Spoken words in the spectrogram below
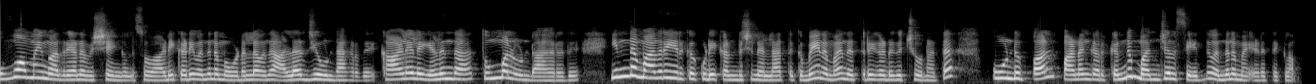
ஒவ்வாமை மாதிரியான விஷயங்கள். ஸோ அடிக்கடி வந்து நம்ம உடலில் வந்து அலர்ஜி உண்டாகிறது காலையில் எழுந்தால் தும்மல் உண்டாகிறது இந்த மாதிரி இருக்கக்கூடிய கண்டிஷன் எல்லாத்துக்குமே நம்ம இந்த திரிகடுகு சூர்ணத்தை பூண்டு பால் பனங்கற்கண்டு மஞ்சள் சேர்த்து வந்து நம்ம எடுத்துக்கலாம்.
